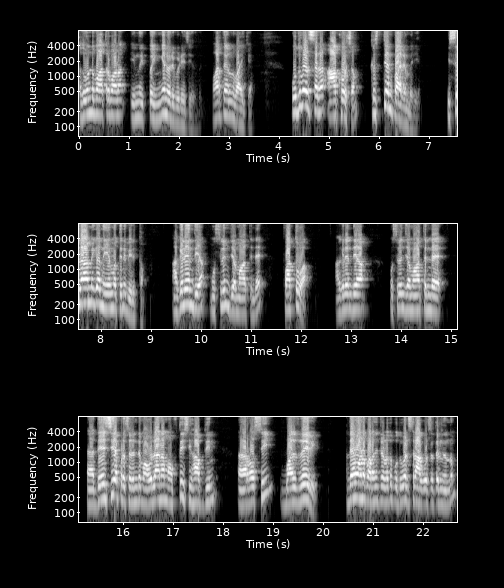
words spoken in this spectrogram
അതുകൊണ്ട് മാത്രമാണ് ഇന്ന് ഇപ്പൊ ഇങ്ങനെ ഒരു വീഡിയോ ചെയ്തത് വാർത്തയൊന്ന് വായിക്കാം. പുതുവത്സര ആഘോഷം ക്രിസ്ത്യൻ പാരമ്പര്യം ഇസ്ലാമിക നിയമത്തിന് വിരുദ്ധം. അഖിലേന്ത്യ മുസ്ലിം ജമാഅത്തിന്റെ ഫത്വ. അഖിലേന്ത്യ മുസ്ലിം ജമാഅത്തിന്റെ ദേശീയ പ്രസിഡന്റ് മൗലാന മുഫ്തി ഷിഹാബ്ദീൻ റോസി ബൽറേവി. അദ്ദേഹമാണ് പറഞ്ഞിട്ടുള്ളത് പുതുവത്സര ആഘോഷത്തിൽ നിന്നും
